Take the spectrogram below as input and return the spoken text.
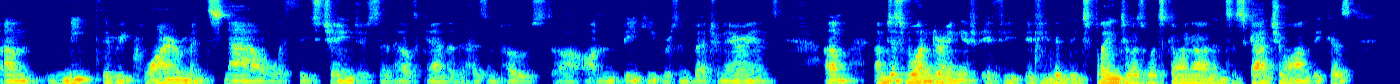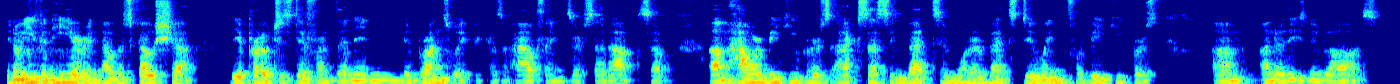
um, meet the requirements now with these changes that Health Canada has imposed uh, on beekeepers and veterinarians. Um, I'm just wondering if, if, you, if you could explain to us what's going on in Saskatchewan, because you know, even here in Nova Scotia, the approach is different than in New Brunswick because of how things are set up. So Um, how are beekeepers accessing vets and what are vets doing for beekeepers um, under these new laws?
